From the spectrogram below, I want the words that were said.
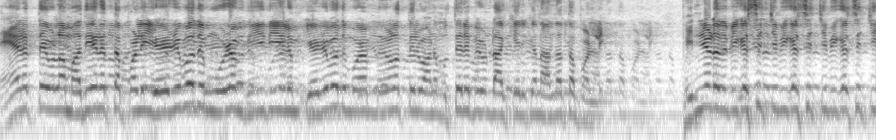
നേരത്തെയുള്ള മദീനത്തെ പള്ളി എഴുപത് മുഴം വീതിയിലും എഴുപത് മുഴം നീളത്തിലുമാണ് മുത്തനബി ഉണ്ടാക്കിയിരിക്കുന്ന അന്നത്തെ പള്ളി. പിന്നീട് അത് വികസിച്ച് വികസിച്ച് വികസിച്ച്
